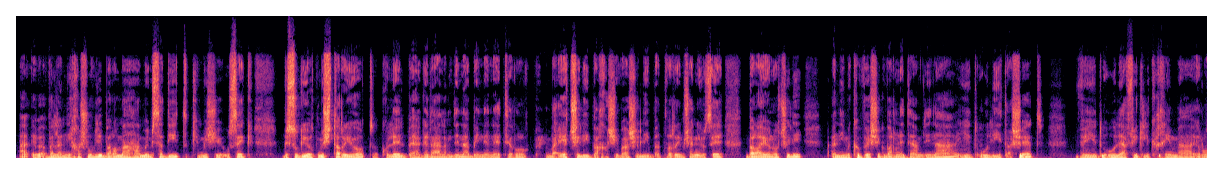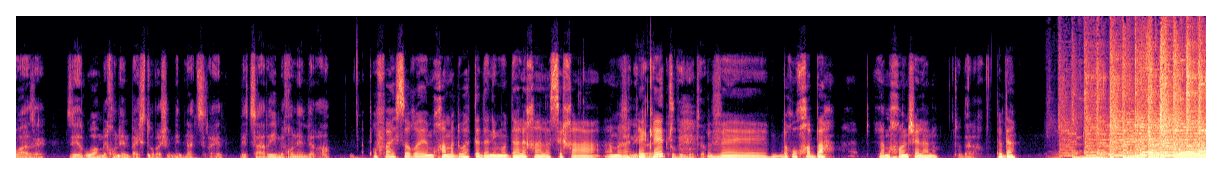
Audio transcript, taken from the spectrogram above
אבל אני חשוב לי ברמה הממסדית, כמי שעוסק בסוגיות משטריות, כולל בהגנה על המדינה בענייני טרור, בעת שלי, בחשיבה שלי, בדברים שאני עושה, ברעיונות שלי, אני מקווה שקברניטי המדינה ידעו להתעשת וידעו להפיק לקחים מהאירוע הזה. זה אירוע מכונן בהיסטוריה של מדינת ישראל. לצערי, מכונן לרעה. פרופסור אה, מוחמד וואטד, אני מודה לך על השיחה המרתקת, וברוך הבא למכון שלנו. תודה לך. תודה. thank you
